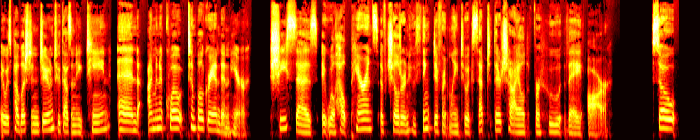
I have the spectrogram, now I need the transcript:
it was published in June 2018. And I'm going to quote Temple Grandin here. She says it will help parents of children who think differently to accept their child for who they are. So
